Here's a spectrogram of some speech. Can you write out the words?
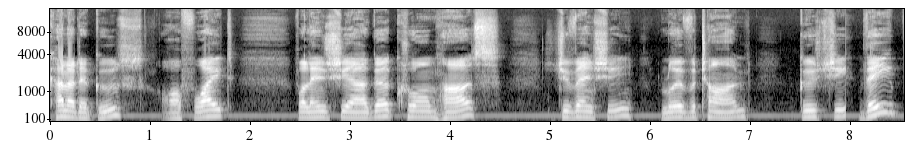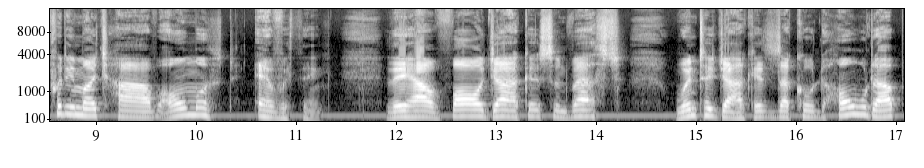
Canada Goose, Off White, Balenciaga, Chrome Hearts, Givenchy, Louis Vuitton, Gucci. They pretty much have almost everything. They have fall jackets and vests, winter jackets that could hold up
